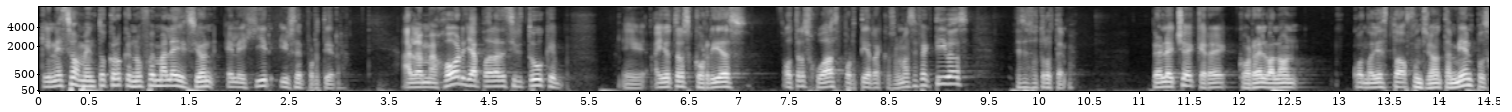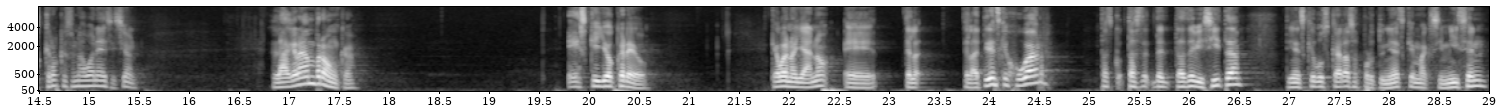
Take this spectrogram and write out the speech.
que en ese momento creo que no fue mala decisión elegir irse por tierra. A lo mejor ya podrás decir tú que eh, hay otras corridas, otras jugadas por tierra que son más efectivas. Ese es otro tema. Pero el hecho de querer correr el balón cuando había estado funcionando tan bien, pues creo que es una buena decisión. La gran bronca es que yo creo que bueno, ya no. Eh, te, la, tienes que jugar. Estás, de, visita. Tienes que buscar las oportunidades que maximicen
